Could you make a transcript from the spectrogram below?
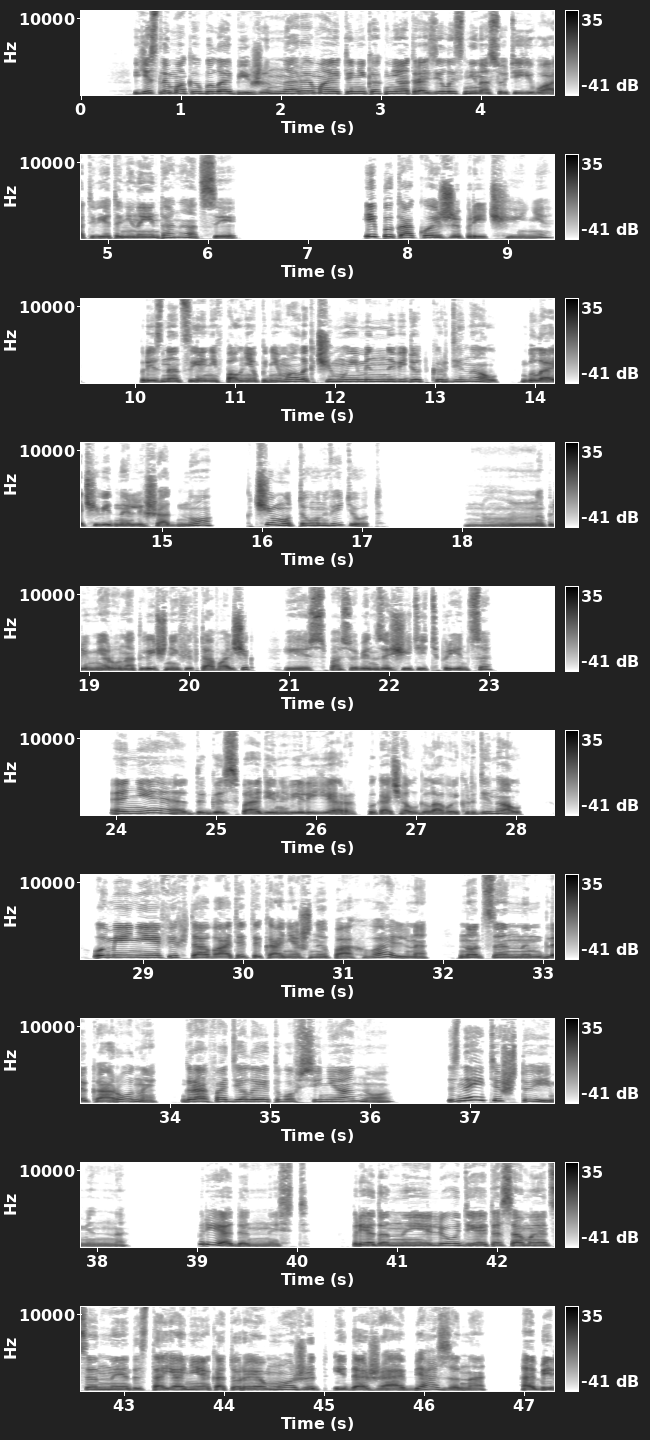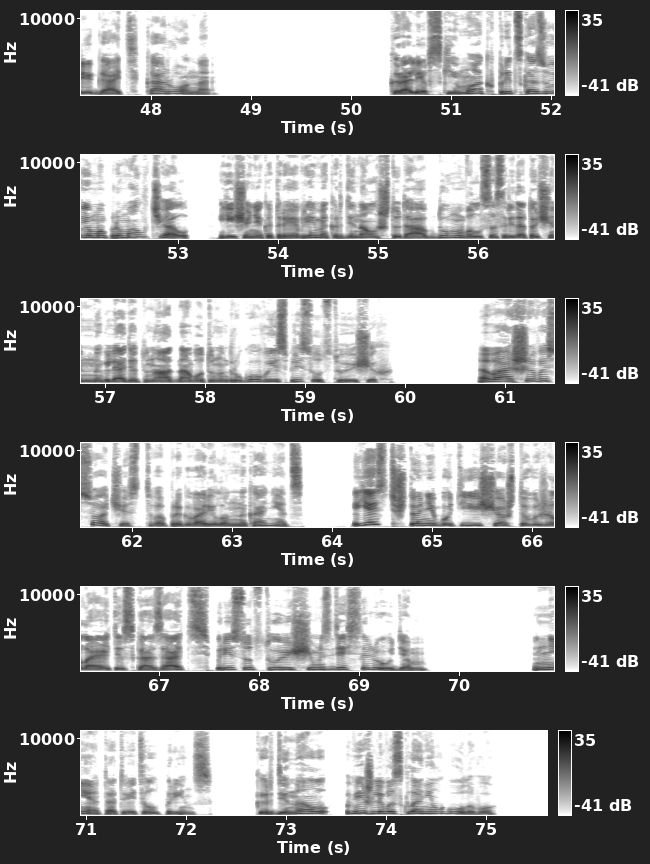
Если Мак и был обижен на Рема, это никак не отразилось ни на сути его ответа, ни на интонации. «И по какой же причине?» Признаться, я не вполне понимала, к чему именно ведет кардинал. Было очевидно лишь одно — к чему-то он ведет. Ну, например, он отличный фехтовальщик и способен защитить принца. «Нет, господин Вильер», — покачал головой кардинал, — «умение фехтовать — это, конечно, похвально, но ценным для короны графа делает вовсе не оно. Знаете, что именно? Преданность. Преданные люди — это самое ценное достояние, которое может и даже обязано оберегать корона. Королевский маг предсказуемо промолчал. Еще некоторое время кардинал что-то обдумывал, сосредоточенно глядя то на одного, то на другого из присутствующих. «Ваше Высочество», — проговорил он наконец, — «есть что-нибудь еще, что вы желаете сказать присутствующим здесь людям?» «Нет», — ответил принц. Кардинал вежливо склонил голову.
